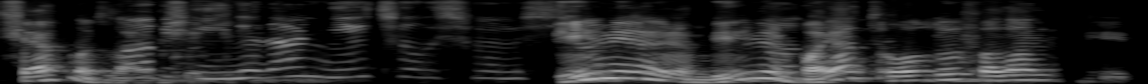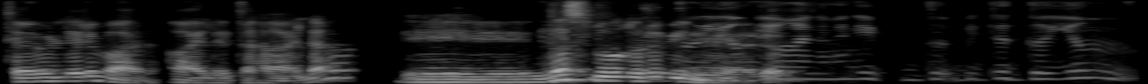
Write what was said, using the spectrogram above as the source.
şey yapmadılar Abi bir şey. iğneler niye çalışmamış? Bilmiyorum, bilmiyorum. Bak. Bayat olduğu falan e, teorileri var ailede hala. Ee, nasıl oluru bilmiyorum. Dayın yani hani bir de dayın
